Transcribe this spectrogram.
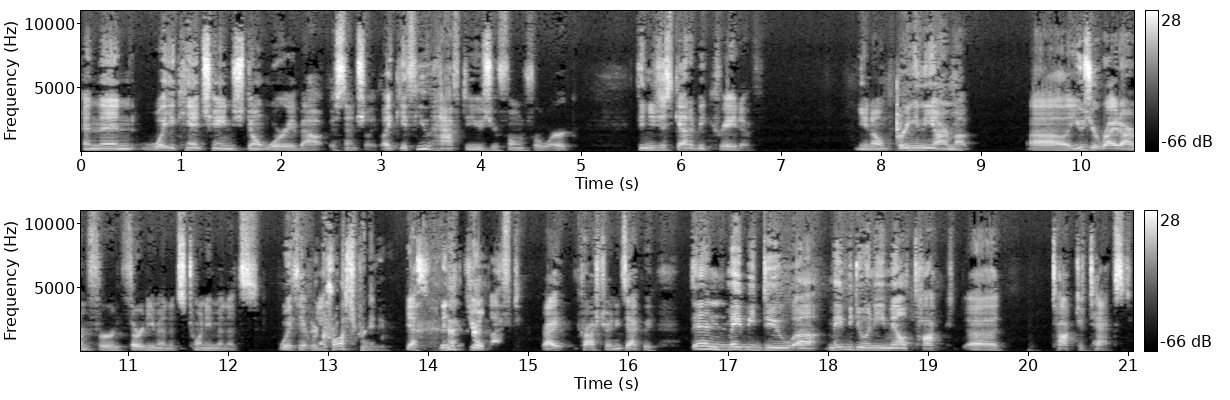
And then what you can't change, don't worry about essentially. Like if you have to use your phone for work, then you just got to be creative. You know, bringing the arm up, uh, use your right arm for 30 minutes, 20 minutes with it. Cross training. Yes. Then your left, right? Cross training. Exactly. Then maybe do, uh, maybe do an email talk, uh, talk to text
